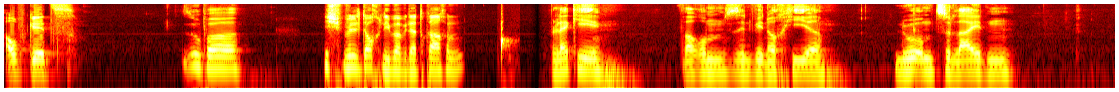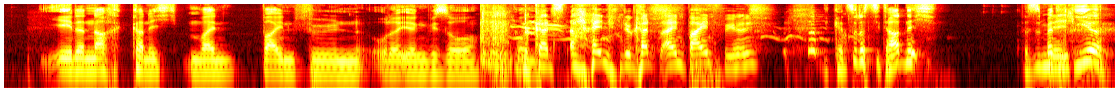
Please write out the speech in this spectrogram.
auf geht's. Super. Ich will doch lieber wieder Drachen. Blackie, warum sind wir noch hier? Nur um zu leiden. Jede Nacht kann ich mein Bein fühlen oder irgendwie so. Du Und, kannst ein, du kannst ein Bein fühlen. kennst du das Zitat nicht? Das ist Metal Nee, Gear.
